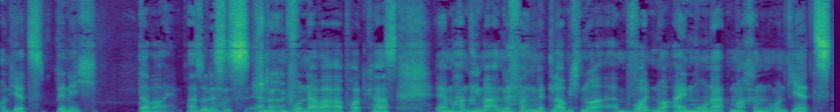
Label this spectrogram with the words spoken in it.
und jetzt bin ich dabei. Also das ist ähm, ein wunderbarer Podcast. Ähm, haben die mal angefangen mit, glaube ich, nur, ähm, wollten nur einen Monat machen und jetzt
